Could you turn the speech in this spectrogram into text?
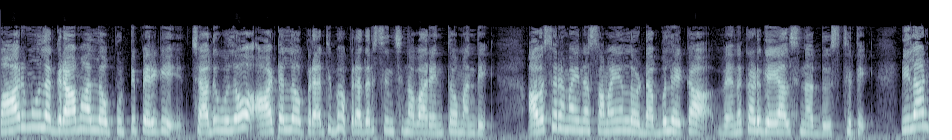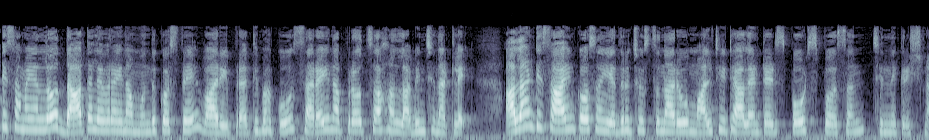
మారుమూల గ్రామాల్లో పుట్టి పెరిగి చదువులో ఆటల్లో ప్రతిభ ప్రదర్శించిన వారెంతో మంది అవసరమైన సమయంలో డబ్బు లేక వెనకడుగేయాల్సిన దుస్థితి. ఇలాంటి సమయంలో దాతలెవరైనా ముందుకొస్తే వారి ప్రతిభకు సరైన ప్రోత్సాహం లభించినట్లే. అలాంటి సాయం కోసం ఎదురు చూస్తున్నారు మల్టీ టాలెంటెడ్ స్పోర్ట్స్ పర్సన్ చిన్ని కృష్ణ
